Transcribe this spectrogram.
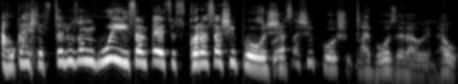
Awukahle sicela uzongiwisa mfethu sigora sashibhoshi. kuyasasha ibhoshu ngayibozela wena hawu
